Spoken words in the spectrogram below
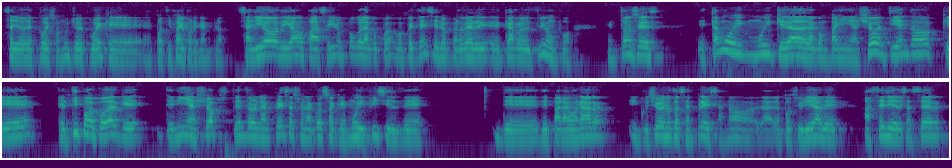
salió después o mucho después que Spotify, por ejemplo. Salió, digamos, para seguir un poco la competencia y no perder el carro del triunfo. Entonces, está muy, muy quedada la compañía. Yo entiendo que el tipo de poder que tenía Jobs dentro de la empresa es una cosa que es muy difícil de, de, paragonar, inclusive en otras empresas, ¿no? La, posibilidad de hacer y deshacer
